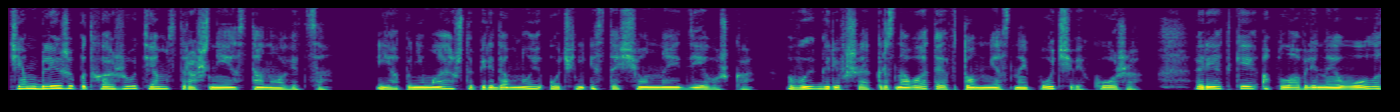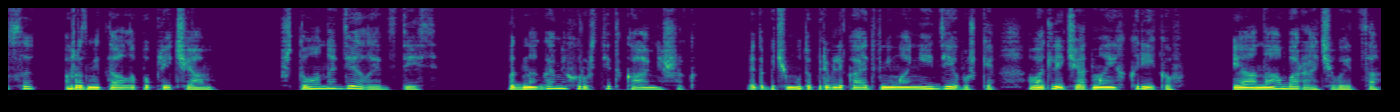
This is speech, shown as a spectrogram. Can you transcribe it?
Чем ближе подхожу, тем страшнее становится. Я понимаю, что передо мной очень истощенная девушка, выгоревшая, красноватая в тон местной почве кожа. Редкие оплавленные волосы разметала по плечам. Что она делает здесь? Под ногами хрустит камешек. Это почему-то привлекает внимание девушки, в отличие от моих криков и она оборачивается.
